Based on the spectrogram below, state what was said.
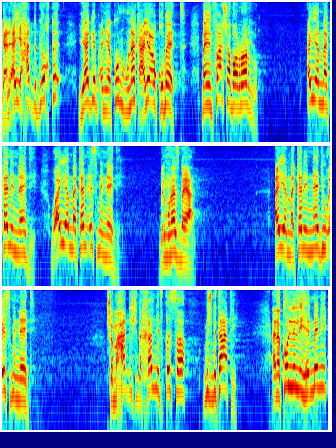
يعني أي حد بيخطئ يجب أن يكون هناك عليه عقوبات. ما ينفعش أبرر له. ايا ما كان النادي وايا ما كان اسم النادي. بالمناسبة يعني. ايا ما كان النادي واسم النادي. عشان ما حدش يدخلني في قصة مش بتاعتي. أنا كل اللي يهمني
